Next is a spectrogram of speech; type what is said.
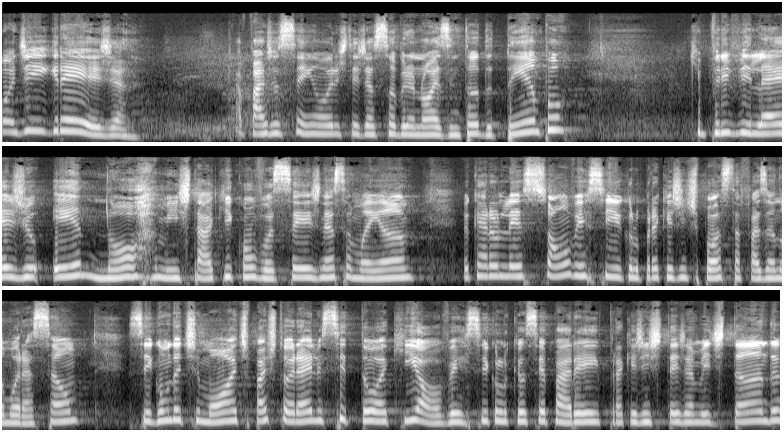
Bom dia, igreja. Que a paz do Senhor esteja sobre nós em todo tempo. Que privilégio enorme estar aqui com vocês nessa manhã. Eu quero ler só um versículo para que a gente possa estar fazendo uma oração. 2 Timóteo, pastor Hélio citou aqui ó, o versículo que eu separei para que a gente esteja meditando.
